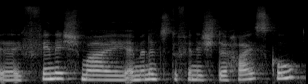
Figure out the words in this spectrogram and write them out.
I finished my, I managed to finish the high school,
